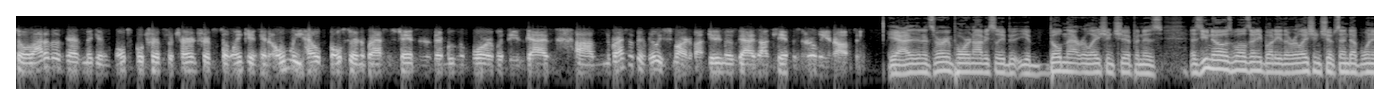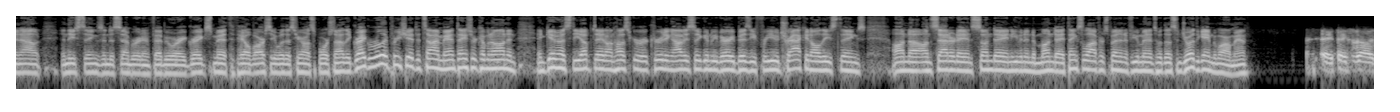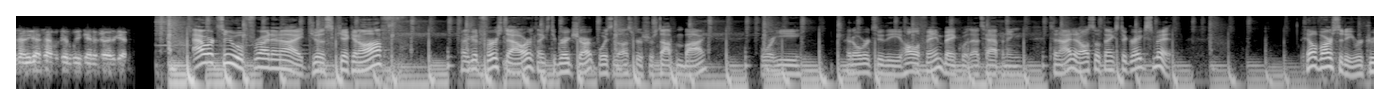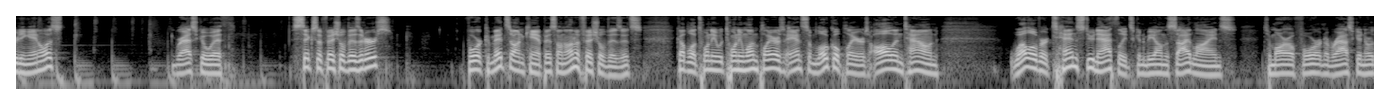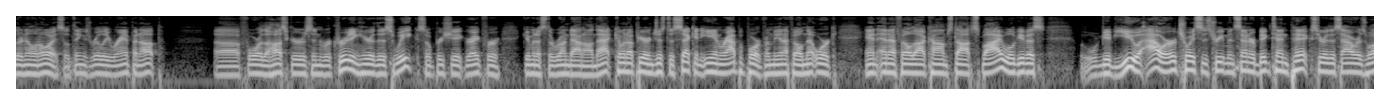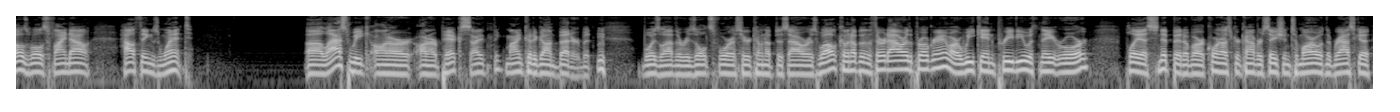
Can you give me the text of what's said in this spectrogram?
So a lot of those guys making multiple trips, return trips to Lincoln can only help bolster Nebraska's chances as they're moving forward with these guys. Um, Nebraska's been really smart about getting those guys on campus early and often. Yeah, and it's very important. Obviously, you building that relationship, and as as you know as well as anybody, the relationships end up winning out in these things in December and in February. Greg Smith of Hail Varsity with us here on Sports Nightly. Greg, we really appreciate the time, man. Thanks for coming on and, and giving us the update on Husker recruiting. Obviously, going to be very busy for you tracking all these things on uh, on Saturday and Sunday and even into Monday. Thanks a lot for spending a few minutes with us. Enjoy the game tomorrow, man. Hey, thanks as always, man. You guys have a good weekend. Enjoy the game. Hour two of Friday night just kicking off. Had a good first hour. Thanks to Greg Sharp, voice of the Huskers, for stopping by before he head over to the Hall of Fame banquet that's happening tonight. And also thanks to Greg Smith, Hail Varsity recruiting analyst. Nebraska with six official visitors, Four commits on campus on unofficial visits, a couple of 20, 21 players and some local players all in town. Well over 10 student athletes going to be on the sidelines tomorrow for Nebraska, Northern Illinois. So things really ramping up uh, for the Huskers in recruiting here this week. So appreciate Greg for giving us the rundown on that. Coming up here in just a second, Ian Rapoport from the NFL Network and NFL.com stops by. We'll give us. We'll give you our Choices Treatment Center Big Ten picks here this hour as well, as well as find out how things went uh, last week on our on our picks. I think mine could have gone better, but boys will have the results for us here coming up this hour as well. Coming up in the third hour of the program, our weekend preview with Nate Rohr play a snippet of our Cornhusker conversation tomorrow with Nebraska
